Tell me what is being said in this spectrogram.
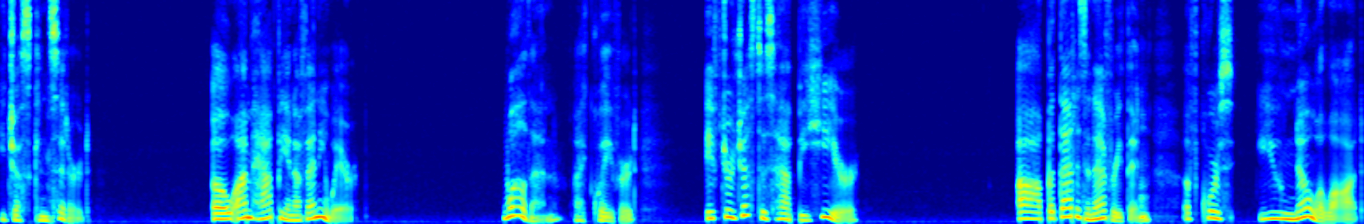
He just considered. Oh, I'm happy enough anywhere. Well, then, I quavered, if you're just as happy here. Ah, but that isn't everything. Of course, you know a lot.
